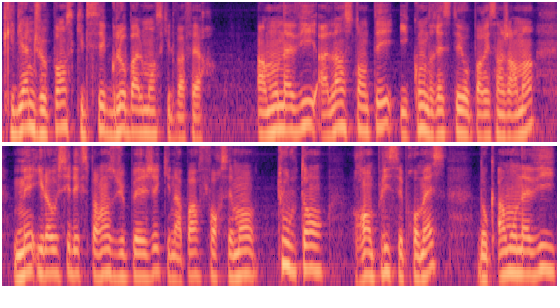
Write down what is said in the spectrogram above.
Kylian, je pense qu'il sait globalement ce qu'il va faire à mon avis, à l'instant T, il compte rester au Paris Saint-Germain, mais il a aussi l'expérience du PSG qui n'a pas forcément tout le temps rempli ses promesses. Donc, à mon avis,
